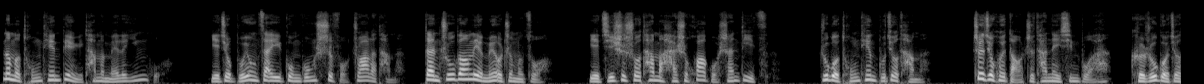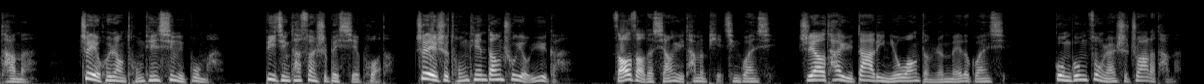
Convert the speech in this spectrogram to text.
那么童天便与他们没了因果，也就不用在意共工是否抓了他们。但朱刚烈没有这么做，也即是说他们还是花果山弟子。如果童天不救他们，这就会导致他内心不安；可如果救他们，这也会让童天心里不满。毕竟他算是被胁迫的，这也是童天当初有预感，早早的想与他们撇清关系。只要他与大力牛王等人没了关系，共工纵然是抓了他们，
